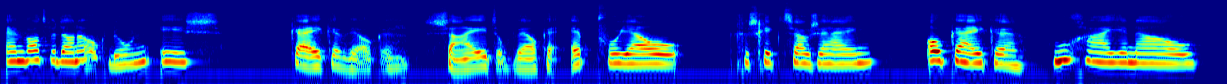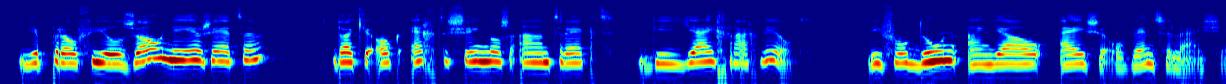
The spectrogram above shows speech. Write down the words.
En wat we dan ook doen is kijken welke site of welke app voor jou geschikt zou zijn. Ook kijken hoe ga je nou je profiel zo neerzetten dat je ook echte singles aantrekt die jij graag wilt, die voldoen aan jouw eisen of wensenlijstje.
